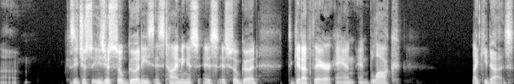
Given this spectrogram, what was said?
because uh, he's just he's just so good. He's his timing is is is so good to get up there and and block like he does.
